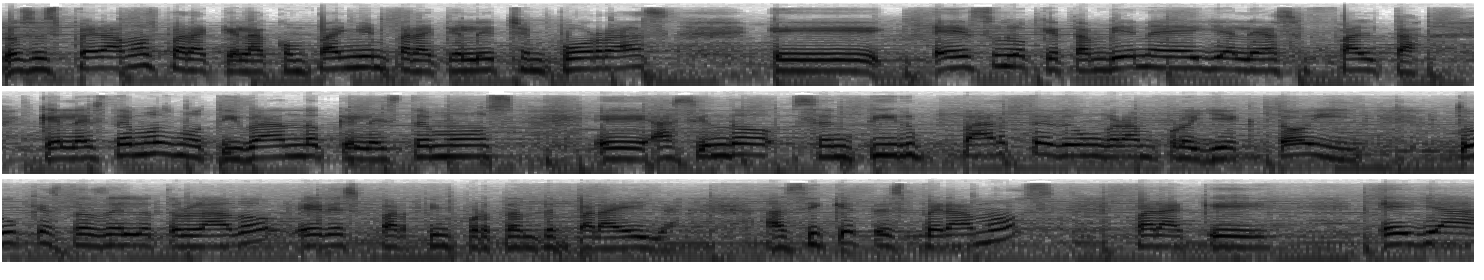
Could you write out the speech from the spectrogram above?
Los esperamos para que la acompañen, para que le echen porras. Eh, es lo que también a ella le hace falta, que la estemos motivando, que la estemos eh, haciendo sentir parte de un gran proyecto y tú que estás del otro lado eres parte importante para ella. Así que te esperamos para que ella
